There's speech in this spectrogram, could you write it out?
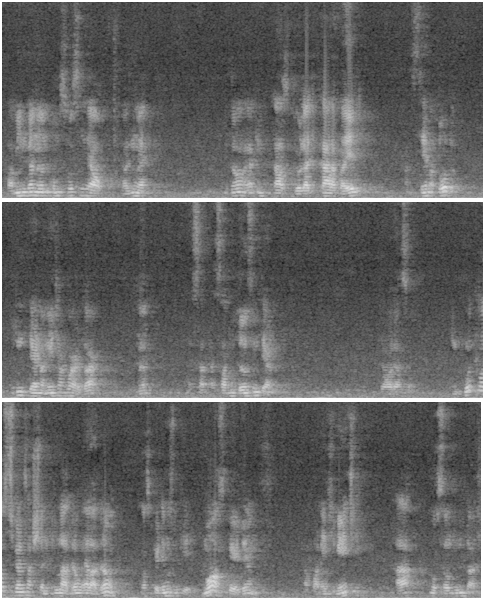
Está me enganando como se fosse real, mas não é. Então é aquele caso de olhar de cara para ele, a cena toda, internamente aguardar né, essa, essa mudança interna. Então, olha só. Enquanto nós estivermos achando que o ladrão é ladrão, nós perdemos o quê? Nós perdemos, aparentemente, a noção de unidade.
